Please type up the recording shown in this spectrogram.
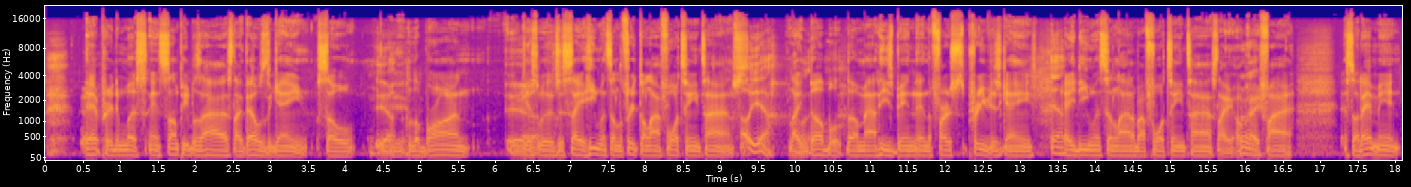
that pretty much in some people's eyes like that was the game so Yeah. lebron I guess we'll just say he went to the free throw line 14 times Oh yeah. like Oh, double the amount he's been in the first previous games Yeah. ad went to the line about 14 times like okay Right. fine so that meant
